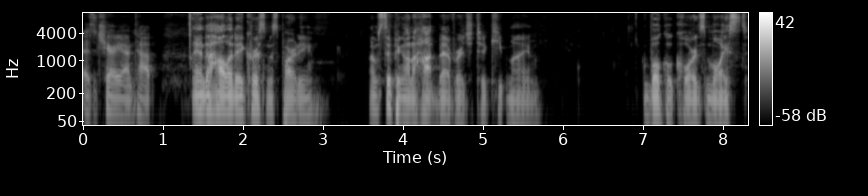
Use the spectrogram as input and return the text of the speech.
as a cherry on top. and a holiday Christmas party. I'm sipping on a hot beverage to keep my vocal cords moist.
